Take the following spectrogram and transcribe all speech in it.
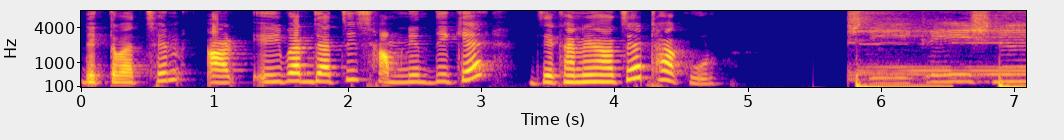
দেখতে পাচ্ছেন। আর এইবার যাচ্ছি সামনের দিকে, যেখানে আছে ঠাকুর। শ্রীকৃষ্ণ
